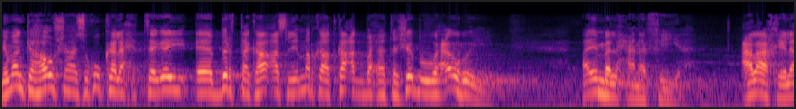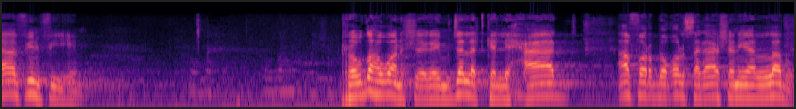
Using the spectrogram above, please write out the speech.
nimanka hawshaasi ku kala tegay ee birta kaa asli markaad ka agbaxo tashabuh waxaa weeye aima alxanafiya calaa khilaafin fiihim. Rawdaha waan sheegay mujaladka lixaad afar boqol sagaashan iyo labo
